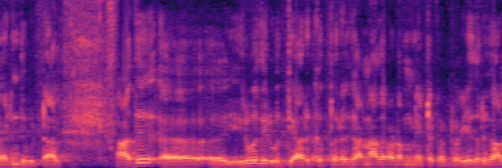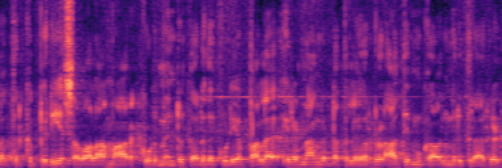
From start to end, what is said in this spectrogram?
சரிந்து விட்டால் அது இருபது இருபத்தி ஆறுக்கு பிறகு அண்ணாதிராவிட முன்னேற்ற கழகம் எதிர்காலத்திற்கு பெரிய சவாலாக மாறக்கூடும் என்று கருதக்கூடிய பல இரண்டாம் கட்ட தலைவர்கள் அதிமுகவிலும் இருக்கிறார்கள்.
